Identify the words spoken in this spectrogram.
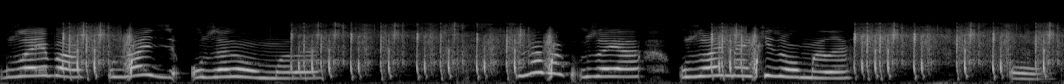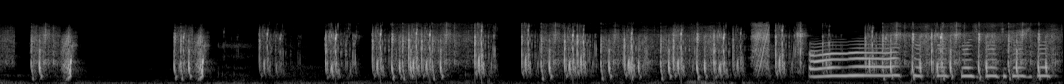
Uzaya bak. Uzay uzay olmalı. Şuna bak uzaya. Uzay merkez olmalı. Oo. Aa, kaç kaç kaç kaç kaç kaç.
